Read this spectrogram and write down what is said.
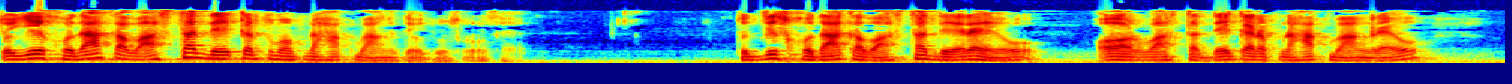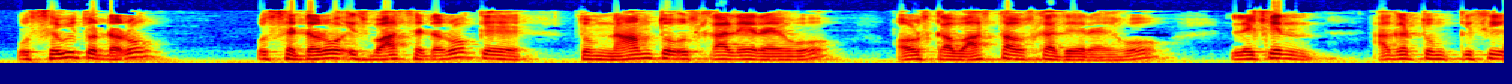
तो ये खुदा का वास्ता देकर तुम अपना हक मांगते हो दूसरों से। तो जिस खुदा का वास्ता दे रहे हो और वास्ता देकर अपना हक मांग रहे हो, उससे भी तो डरो, उससे डरो, इस बात से डरो कि तुम नाम तो उसका ले रहे हो और उसका वास्ता उसका दे रहे हो, लेकिन अगर तुम किसी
